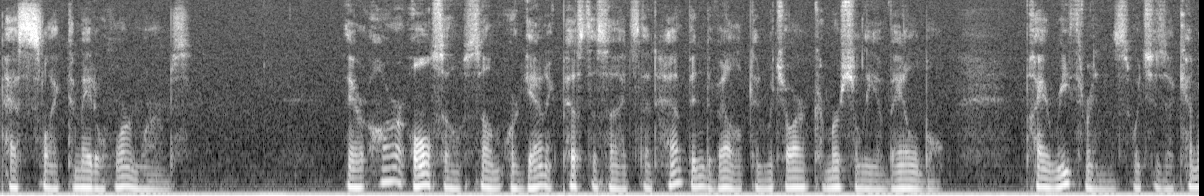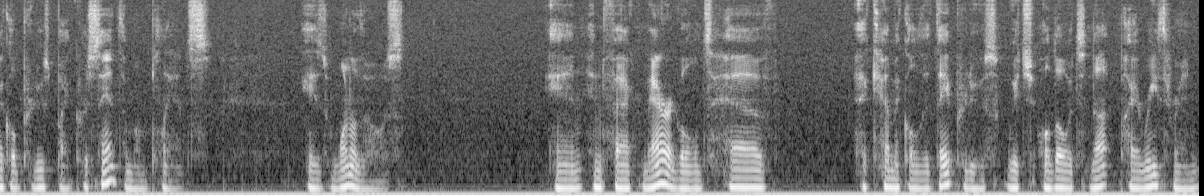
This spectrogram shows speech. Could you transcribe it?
pests like tomato hornworms. There are also some organic pesticides that have been developed and which are commercially available. Pyrethrins, which is a chemical produced by chrysanthemum plants, is one of those. And in fact, marigolds have a chemical that they produce, which, although it's not pyrethrin,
